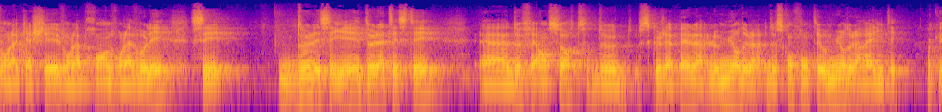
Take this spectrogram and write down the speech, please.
vont la cacher, vont la prendre, vont la voler. C'est de l'essayer, de la tester euh, de faire en sorte de, ce que j'appelle le mur de la, de se confronter au mur de la réalité. Ok.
